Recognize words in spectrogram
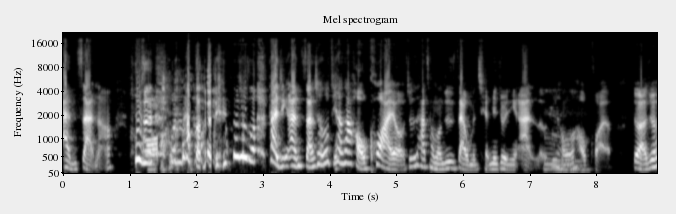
暗赞啊？或者、哦或者他早就已经，就是说他已经暗赞，想说天呐，他好快哦，就是他常常就是在我们前面就已经按了，嗯就想说好快哦。对啊，就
